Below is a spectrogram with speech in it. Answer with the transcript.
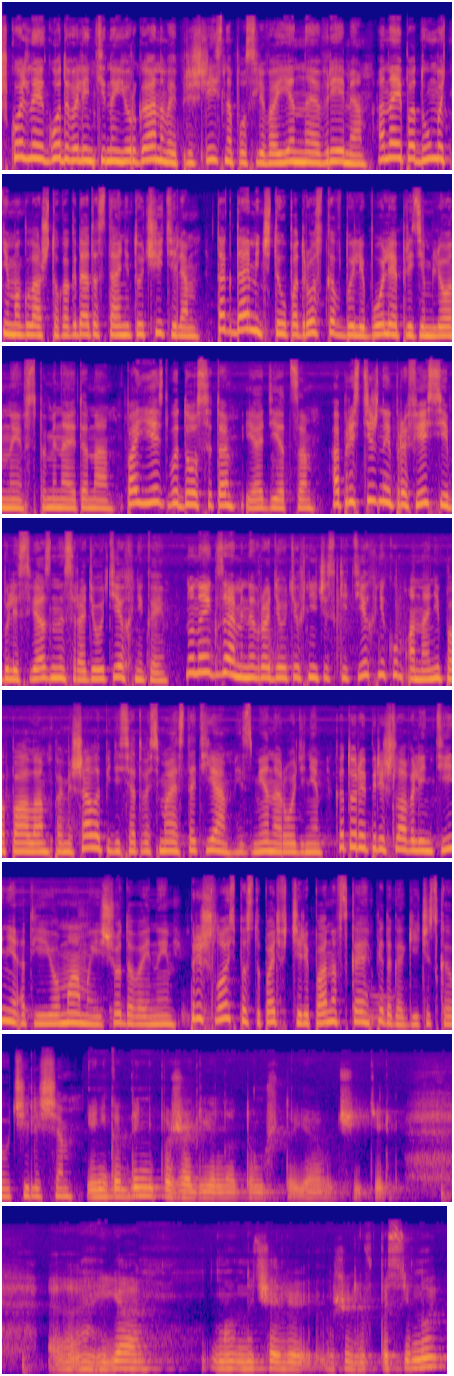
Школьные годы Валентины Юргановой пришлись на послевоенное время. Она и подумать не могла, что когда-то станет учителем. Тогда мечты у подростков были более приземленные, вспоминает она. Поесть бы досыта и одеться. А престижные профессии были связаны с радиотехникой. Но на экзамены в радиотехнический техникум она не попала. Помешала 58-я статья «Измена Родине», которая перешла Валентине от ее мамы еще до войны. Пришлось поступать в Черепановское педагогическое училище. Я никогда не пожалела о том, что я учитель. Э, я, мы вначале жили в Посиной,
